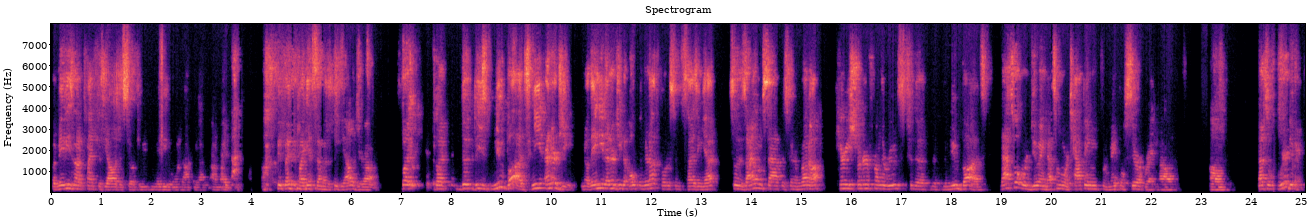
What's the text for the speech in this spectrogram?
but maybe he's not a plant physiologist. So if you maybe the one knocking on, on my if I, if I get some of the physiology wrong. But but the, these new buds need energy. You know, they need energy to open. They're not photosynthesizing yet. So the xylem sap is going to run up, carry sugar from the roots to the, the, the new buds. That's what we're doing. That's when we're tapping for maple syrup right now um, that's what we're doing.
